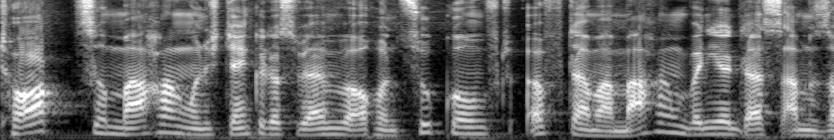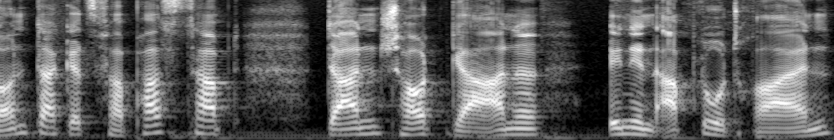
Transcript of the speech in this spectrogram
Talk zu machen. Und ich denke, das werden wir auch in Zukunft öfter mal machen. Wenn ihr das am Sonntag jetzt verpasst habt, dann schaut gerne in den Upload rein.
